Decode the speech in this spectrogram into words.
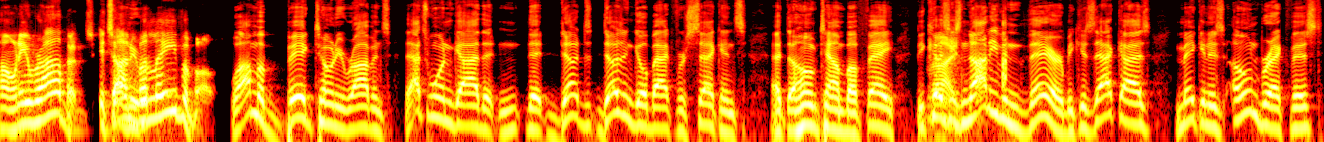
Tony Robbins. It's Tony unbelievable. Well, I'm a big Tony Robbins. That's one guy that that does, doesn't go back for seconds at the hometown buffet because Right. he's not even there because that guy's making his own breakfast.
